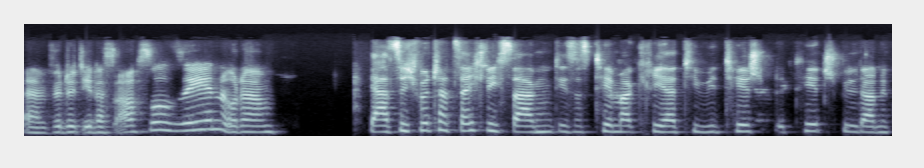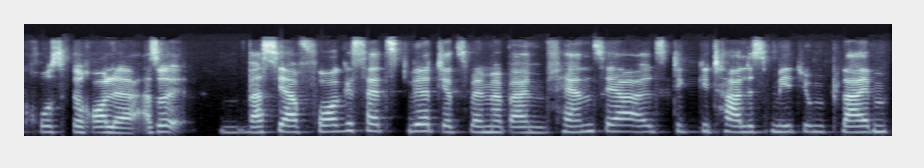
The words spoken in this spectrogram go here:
Äh, würdet ihr das auch so sehen oder? Ja, also ich würde tatsächlich sagen, dieses Thema Kreativität spielt da eine große Rolle. Also was ja vorgesetzt wird, jetzt wenn wir beim Fernseher als digitales Medium bleiben,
